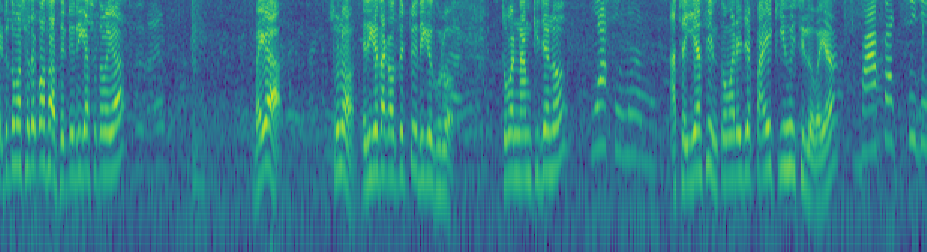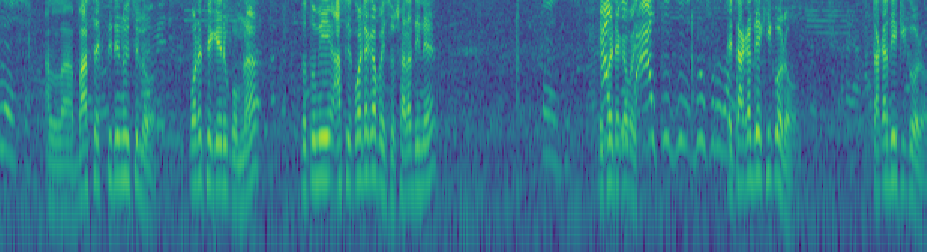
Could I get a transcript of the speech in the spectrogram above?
একটু তোমার সাথে কথা আছে একটু এদিকে আসো তো ভাইয়া। ভাইয়া শোনো এদিকে তাকাও তো একটু এদিকে ঘুরো। তোমার নাম কি যেন? আচ্ছা ইয়াসিন তোমার এই যে পায়ে কি হয়েছিল ভাইয়া? বাস অ্যাক্সিডেন্ট হয়েছে। আল্লাহ বাস অ্যাক্সিডেন্ট হয়েছিল? পরে থেকে এরকম না? তো তুমি আজকে কয় টাকা পাইছো সারাদিনে? এই কয় টাকা পাইছো? এই টাকা দিয়ে কি করো? টাকা দিয়ে কি করো?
